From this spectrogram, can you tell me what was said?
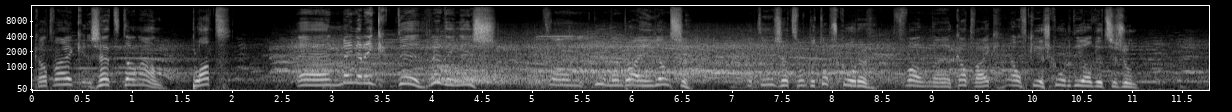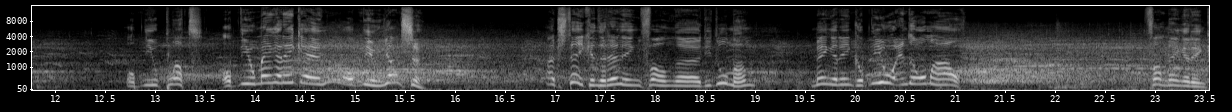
Katwijk zet dan aan. Plat. En Mengerink, de redding is van doelman Brian Jansen. Op de inzet van de topscorer van Katwijk. Elf keer scoorde hij al dit seizoen. Opnieuw plat. Opnieuw Mengerink en opnieuw Jansen. Uitstekende redding van uh, die doelman. Mengerink opnieuw en de omhaal van Mengerink.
